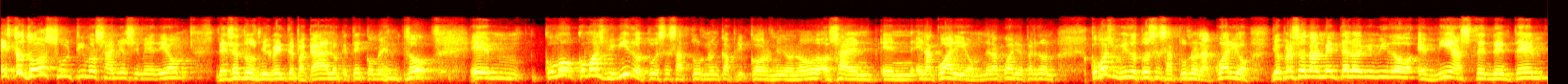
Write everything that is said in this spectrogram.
Estos dos últimos años y medio, desde el 2020 para acá, lo que te comento, em, ¿cómo, ¿cómo, has vivido tú ese Saturno en Capricornio, no? O sea, en, en, en, Acuario, en Acuario, perdón. ¿Cómo has vivido tú ese Saturno en Acuario? Yo personalmente lo he vivido en mi ascendente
